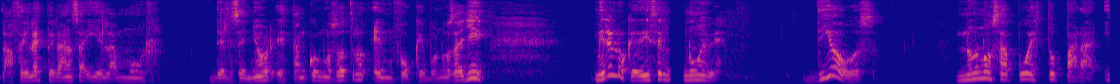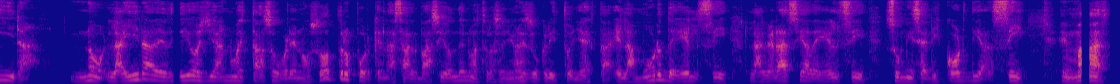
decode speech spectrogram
la fe, la esperanza y el amor del Señor están con nosotros, enfoquémonos allí. Miren lo que dice el 9. Dios no nos ha puesto para ira. No, la ira de Dios ya no está sobre nosotros porque la salvación de nuestro Señor Jesucristo ya está. El amor de Él sí, la gracia de Él sí, su misericordia sí. Es más,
